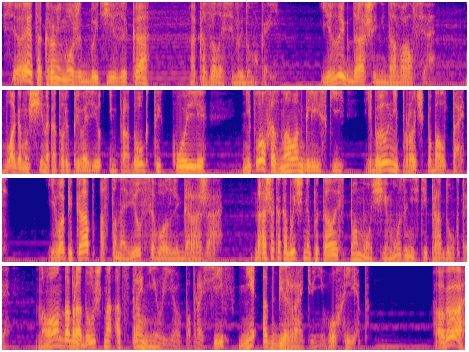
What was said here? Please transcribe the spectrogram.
Все это, кроме, может быть, языка, оказалось выдумкой. Язык Даши не давался. Благо мужчина, который привозил им продукты, Колли, неплохо знал английский и был не прочь поболтать. Его пикап остановился возле гаража. Даша, как обычно, пыталась помочь ему занести продукты, но он добродушно отстранил ее, попросив не отбирать у него хлеб. «Ого!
